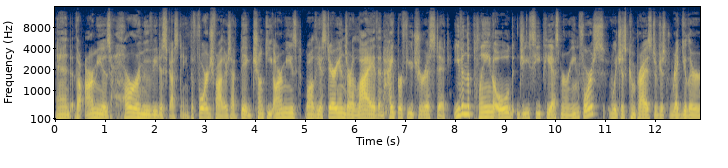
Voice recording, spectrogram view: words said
and the army is horror movie disgusting. The Forge Fathers have big, chunky armies, while the Asterians are lithe and hyper futuristic. Even the plain old GCPS Marine Force, which is comprised of just regular,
